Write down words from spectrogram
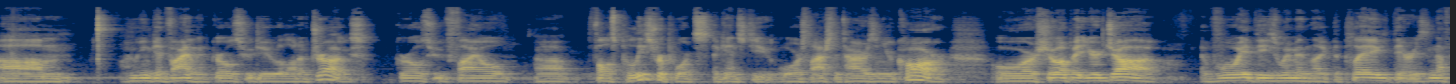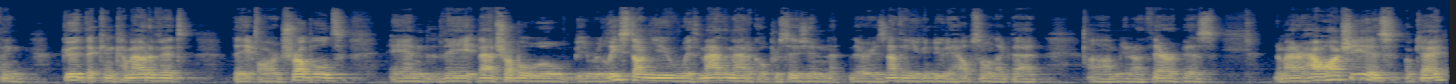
um, who can get violent, girls who do a lot of drugs, girls who file uh, false police reports against you, or slash the tires in your car, or show up at your job. Avoid these women like the plague. There is nothing good that can come out of it. They are troubled and they that trouble will be released on you with mathematical precision. There is nothing you can do to help someone like that. Um, you're not a therapist. No matter how hot she is, okay?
